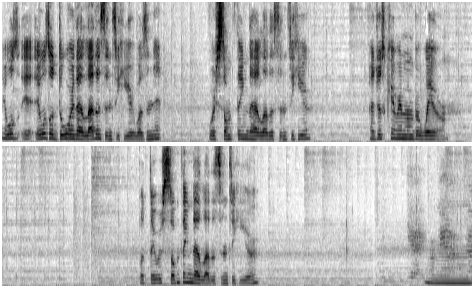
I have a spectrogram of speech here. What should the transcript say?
It was it, it was a door that led us into here, wasn't it? Or something that led us into here. I just can't remember where. But there was something that led us into here. Hmm.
